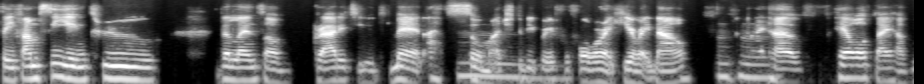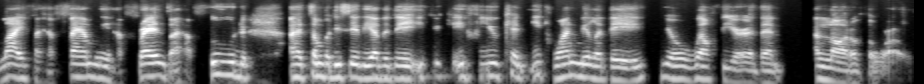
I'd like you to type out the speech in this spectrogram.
so if i'm seeing through the lens of gratitude. Man, I have so mm. much to be grateful mm. for right here, right now. Mm-hmm. I have health, I have life, I have family, I have friends, I have food. I had somebody say the other day, if you if you can eat one meal a day, you're wealthier than a lot of the world.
